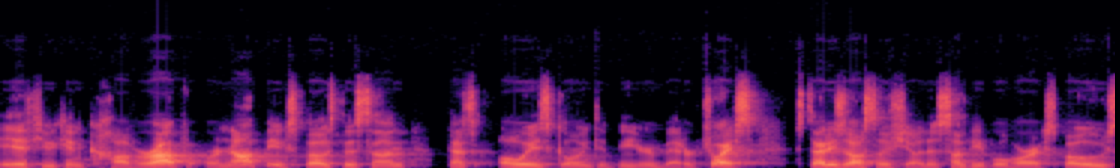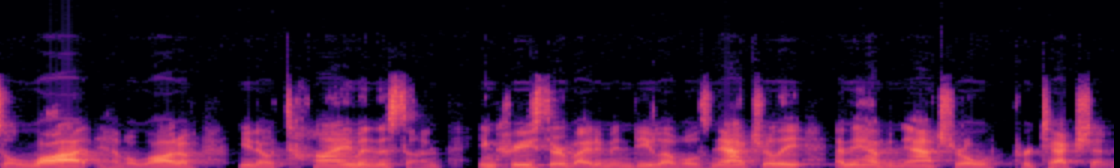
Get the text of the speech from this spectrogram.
If you can cover up or not be exposed to the sun, that's always going to be your better choice. Studies also show that some people who are exposed a lot and have a lot of you know, time in the sun increase their vitamin D levels naturally and they have natural protection.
